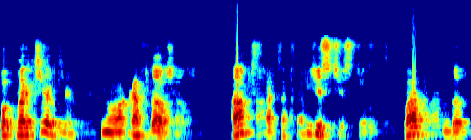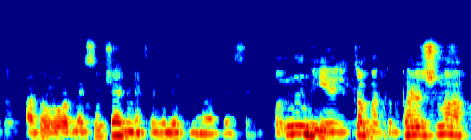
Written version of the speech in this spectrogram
по квартирі. Ну, а кафе? Да. А? А кафе? Естественно. Плат? Да. А договор не случайно, не великий не написано. Ні, там это, бережна.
